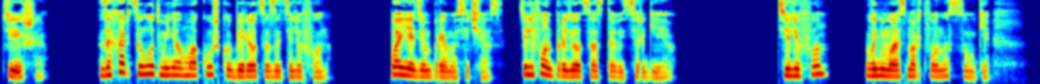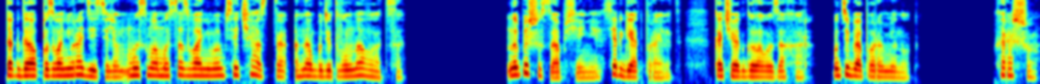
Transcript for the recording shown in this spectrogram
Тише. Захар целует меня в макушку, берется за телефон. Поедем прямо сейчас. Телефон придется оставить Сергею. Телефон? Вынимаю смартфон из сумки. Тогда позвоню родителям. Мы с мамой созваниваемся часто, она будет волноваться. Напиши сообщение, Сергей отправит. Качает головой Захар. У тебя пара минут. Хорошо.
